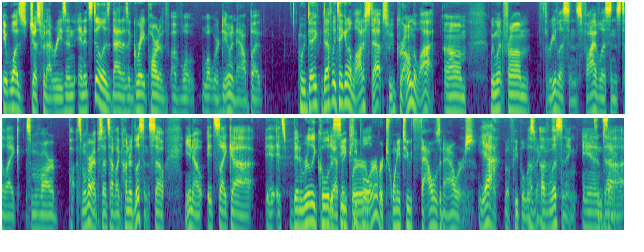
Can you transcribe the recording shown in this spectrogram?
It was just for that reason, and it still is. That is a great part of of what what we're doing now, but we've de- definitely taken a lot of steps. We've grown a lot. Um, we went from three listens, five listens to like some of our some of our episodes have like 100 listens. So, you know, it's like uh it, it's been really cool to Yeah, see think we're, people we're over 22,000 hours yeah, of people listening. of this. listening and uh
